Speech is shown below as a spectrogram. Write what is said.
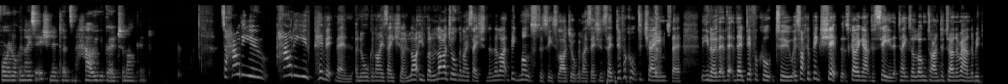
for an organization in terms of how you go to market. So how do you how do you pivot then an organization? Like you've got a large organization and they're like big monsters, these large organizations. They're difficult to change. They're, you know, they're, they're difficult to, it's like a big ship that's going out to sea that takes a long time to turn around. I mean,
